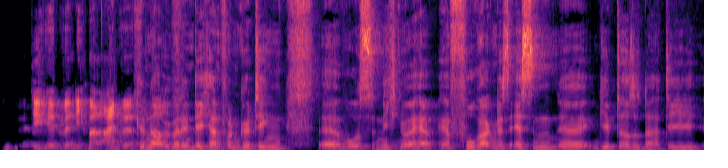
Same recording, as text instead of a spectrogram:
von Göttingen, wenn ich mal einwerfe. Genau, darf. über den Dächern von Göttingen, äh, wo es nicht nur her hervorragendes Essen äh, gibt, also da hat die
